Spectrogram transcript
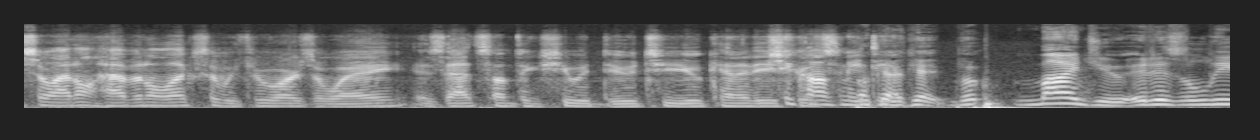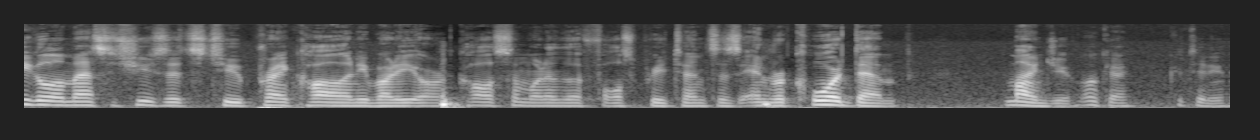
So I don't have an Alexa. We threw ours away. Is that something she would do to you, Kennedy? She would calls s- me Okay, okay, but mind you, it is illegal in Massachusetts to prank call anybody or call someone under false pretenses and record them. Mind you. Okay, continue.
